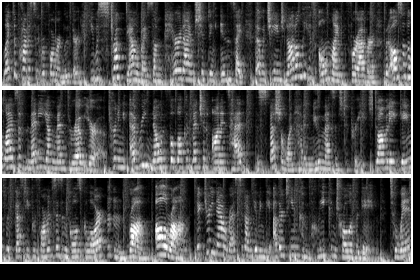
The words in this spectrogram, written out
Like the Protestant reformer Luther, he was struck down by some paradigm-shifting insight that would change not only his own life forever, but also the lives of many young men throughout Europe. Turning every known football convention on its head, the special one had a new message to preach. Dominate games with gusty performances and goals galore? Mm-mm, wrong. All wrong. Victory now rested on giving the other team complete control of the game. To win,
